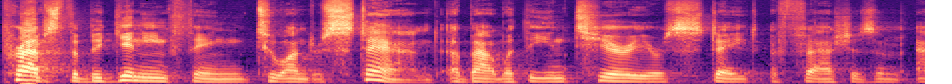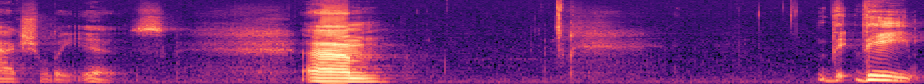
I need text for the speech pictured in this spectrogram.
perhaps the beginning thing to understand about what the interior state of fascism actually is. Um, the, the,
